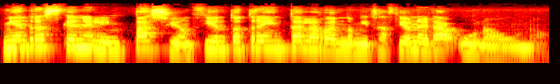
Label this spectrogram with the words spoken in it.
mientras que en el Impassion 130 la randomización era 1-1.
